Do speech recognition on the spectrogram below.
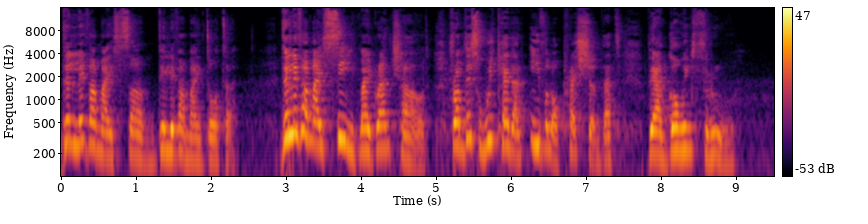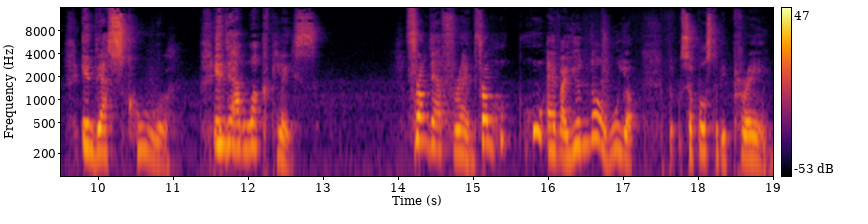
Deliver my son, deliver my daughter, deliver my seed, my grandchild, from this wicked and evil oppression that they are going through in their school, in their workplace, from their friend, from who, whoever. You know who you're supposed to be praying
